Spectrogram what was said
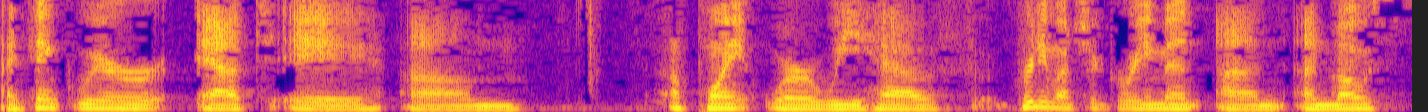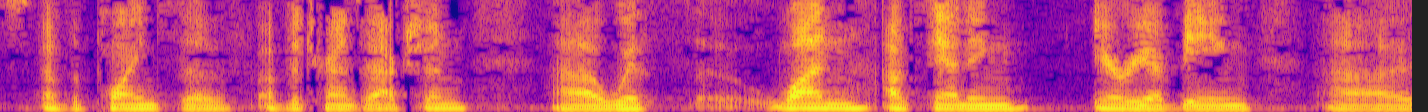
I think we're at a um, a point where we have pretty much agreement on, on most of the points of, of the transaction, uh, with one outstanding area being uh,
